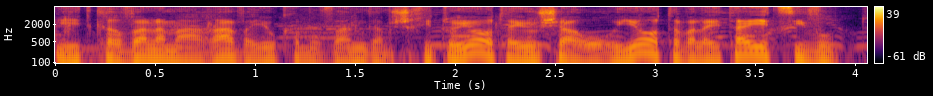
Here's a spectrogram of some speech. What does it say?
היא התקרבה למערב, היו כמובן גם שחיתויות, היו שערוריות, אבל הייתה יציבות.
